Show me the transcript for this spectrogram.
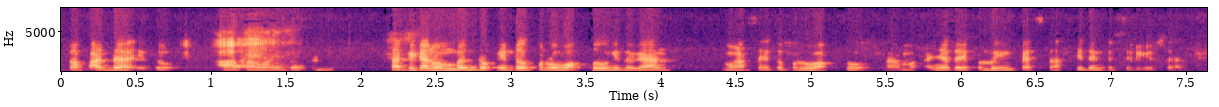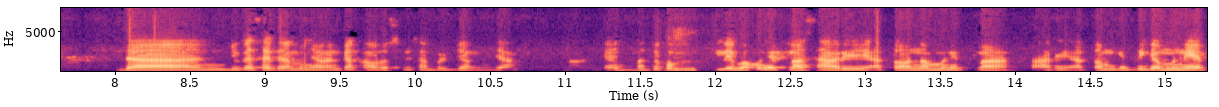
tetap ada itu pengetahuan itu. Tapi kan membentuk itu perlu waktu gitu kan. Mengasah itu perlu waktu. Nah, makanya tadi perlu investasi dan keseriusan. Dan juga saya tidak menyarankan harus bisa berjam-jam ya cuma cukup lima menit lah sehari atau enam menit lah sehari atau mungkin tiga menit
